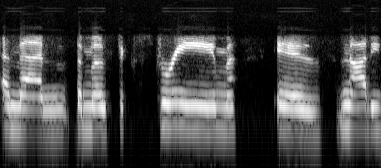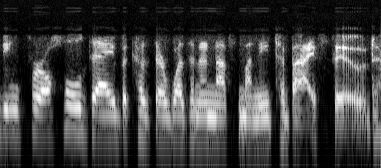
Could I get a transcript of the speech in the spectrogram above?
And then the most extreme is not eating for a whole day because there wasn't enough money to buy food.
